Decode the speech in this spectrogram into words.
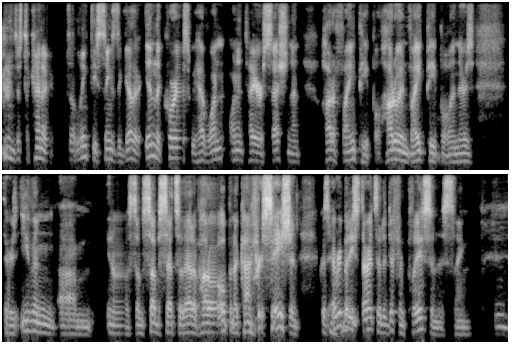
just to kind of to link these things together. In the course, we have one one entire session on how to find people, how to invite people, and there's there's even um, you know some subsets of that of how to open a conversation because everybody starts at a different place in this thing Mm.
